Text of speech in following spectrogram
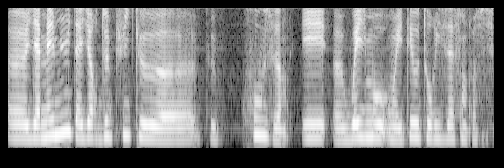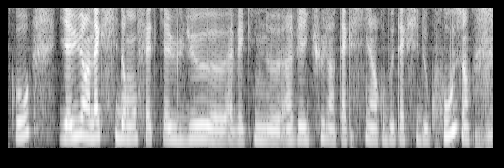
Euh, il y a même eu d'ailleurs depuis que, euh, Cruise et Waymo ont été autorisés à San Francisco, il y a eu un accident en fait qui a eu lieu avec un véhicule, un taxi, un robot-taxi de Cruise. Mhm.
